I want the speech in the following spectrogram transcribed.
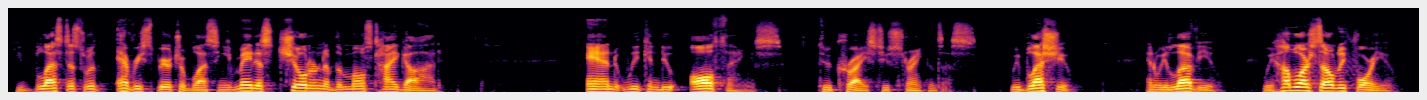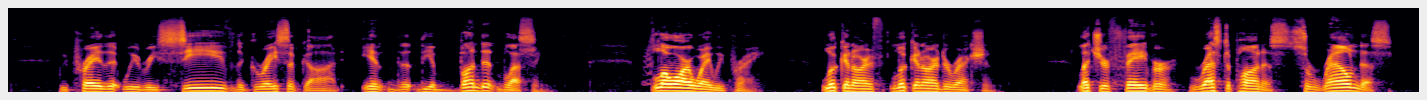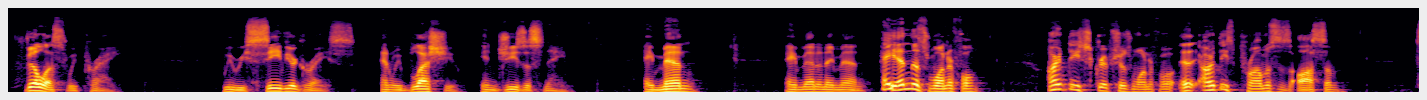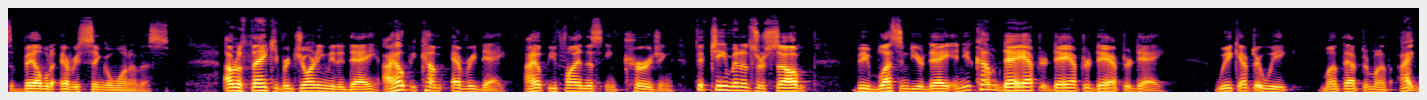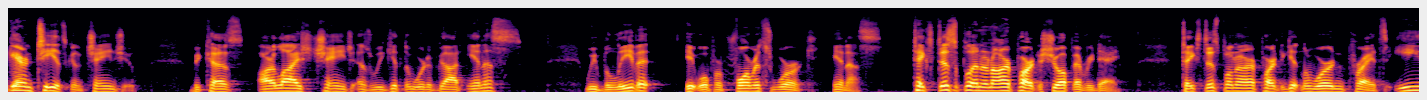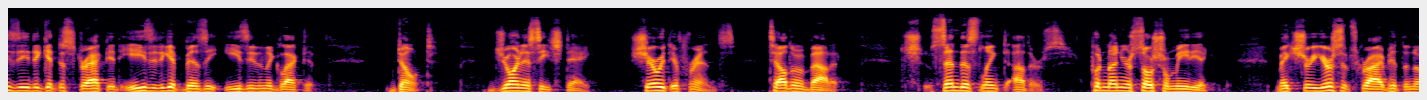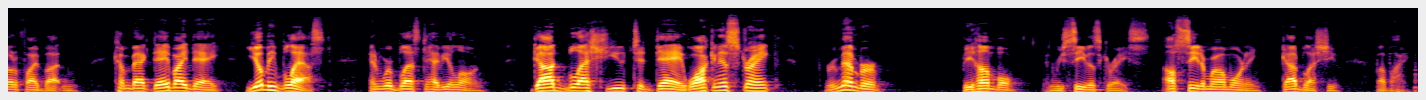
you've blessed us with every spiritual blessing. You've made us children of the Most High God. And we can do all things through Christ who strengthens us. We bless you and we love you. We humble ourselves before you. We pray that we receive the grace of God in the, the abundant blessing. Flow our way, we pray. Look in our look in our direction. Let your favor rest upon us, surround us, fill us, we pray. We receive your grace and we bless you in Jesus' name. Amen. Amen and amen. Hey, isn't this wonderful? Aren't these scriptures wonderful? Eh, aren't these promises awesome? It's available to every single one of us. I want to thank you for joining me today. I hope you come every day. I hope you find this encouraging. 15 minutes or so, be a blessing to your day. And you come day after day after day after day, week after week, month after month, I guarantee it's going to change you because our lives change as we get the Word of God in us. We believe it, it will perform its work in us. It takes discipline on our part to show up every day. Takes discipline on our part to get in the Word and pray. It's easy to get distracted, easy to get busy, easy to neglect it. Don't. Join us each day. Share with your friends. Tell them about it. Send this link to others. Put it on your social media. Make sure you're subscribed. Hit the notify button. Come back day by day. You'll be blessed, and we're blessed to have you along. God bless you today. Walk in His strength. Remember, be humble and receive His grace. I'll see you tomorrow morning. God bless you. Bye bye.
